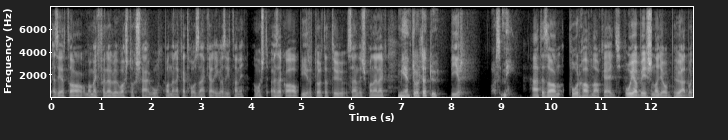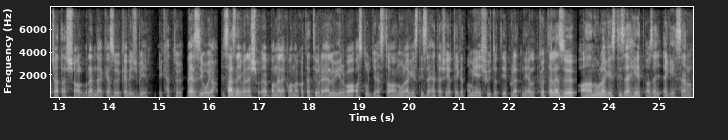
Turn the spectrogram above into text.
Ezért a, a megfelelő vastagságú paneleket hozzá kell igazítani. Most ezek a pír töltető panelek. Milyen töltető? Pír. Az mi? Hát ez a Purhavnak egy újabb és nagyobb hőátbocsátással rendelkező, kevésbé éghető verziója. 140-es panelek vannak a tetőre előírva, azt tudja ezt a 0,17-es értéket, ami egy fűtött épületnél kötelező. A 0,17 az egy egészen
